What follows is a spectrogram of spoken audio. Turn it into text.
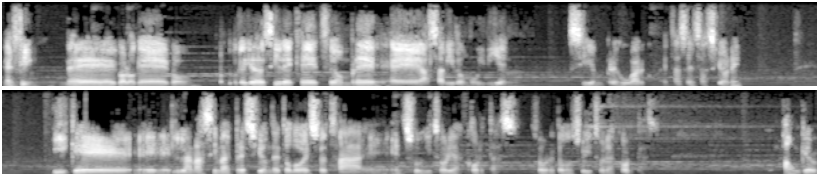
En fin, eh, con, lo que, con, con, lo que quiero decir es que este hombre eh, ha sabido muy bien siempre jugar con estas sensaciones y que eh, la máxima expresión de todo eso está en, sus historias cortas, sobre todo en sus historias cortas aunque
